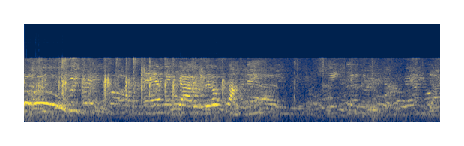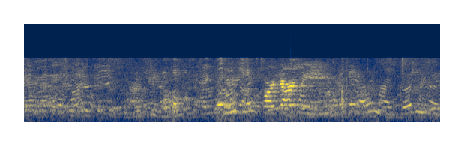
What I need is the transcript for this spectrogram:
And we got a little something. For Darlene. Oh my goodness.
